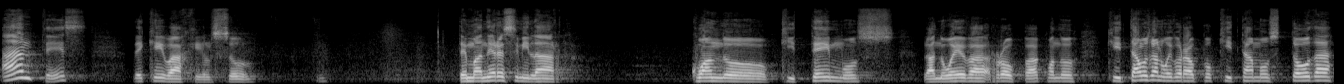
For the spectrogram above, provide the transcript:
antes de que baje el sol. De manera similar, cuando quitemos la nueva ropa, cuando quitamos la nueva ropa, quitamos toda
